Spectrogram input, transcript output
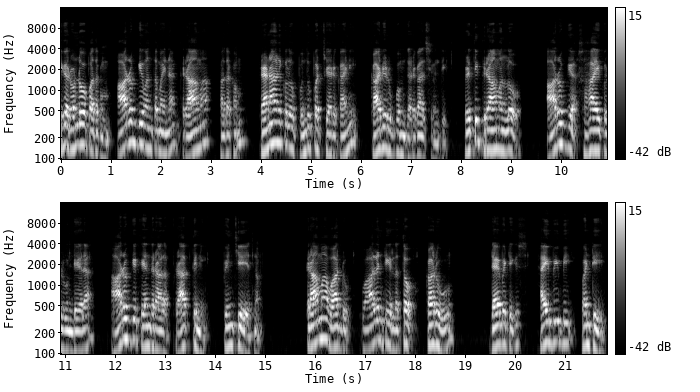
ఇక రెండవ పథకం ఆరోగ్యవంతమైన గ్రామ పథకం ప్రణాళికలో పొందుపరిచారు కానీ కార్యరూపం జరగాల్సి ఉంది. ప్రతి గ్రామంలో ఆరోగ్య సహాయకులు ఉండేలా ఆరోగ్య కేంద్రాల ప్రాప్తిని పెంచే యత్నం. గ్రామ వార్డు వాలంటీర్లతో కరువు డయాబెటిక్స్ హైబీబీ వంటి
